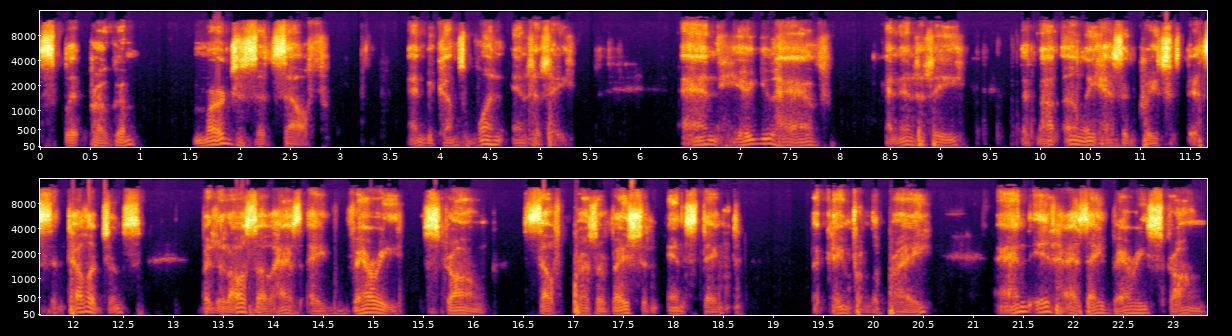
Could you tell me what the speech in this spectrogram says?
split program merges itself and becomes one entity. And here you have an entity that not only has increased its intelligence, but it also has a very strong self preservation instinct that came from the prey, and it has a very strong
